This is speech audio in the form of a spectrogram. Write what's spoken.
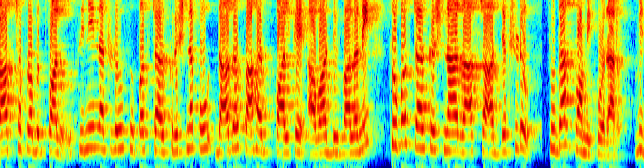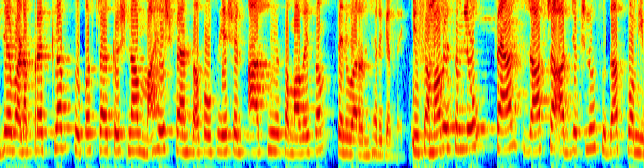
రాష్ట్ర ప్రభుత్వాలు సినీ నటుడు సూపర్ స్టార్ కృష్ణకు దాదాసాహెబ్ ఫాల్కే అవార్డు ఇవ్వాలని సూపర్ స్టార్ కృష్ణ రాష్ట్ర అధ్యక్షుడు సుధాస్వామి కోరారు. Vijayawada press club super star Krishna Mahesh fans association ఆత్మీయ సమావేశం శనివారం జరిగింది. ఈ సమావేశంలో ఫ్యాన్స్ రాష్ట్ర అధ్యక్షులు సుధాస్వామి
